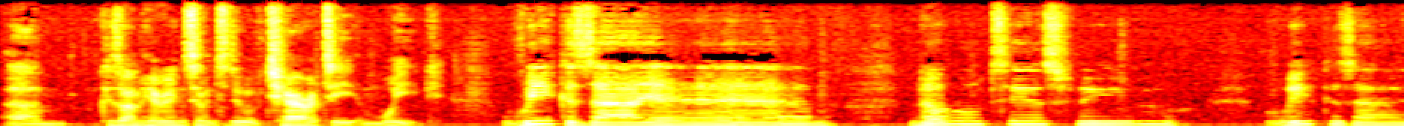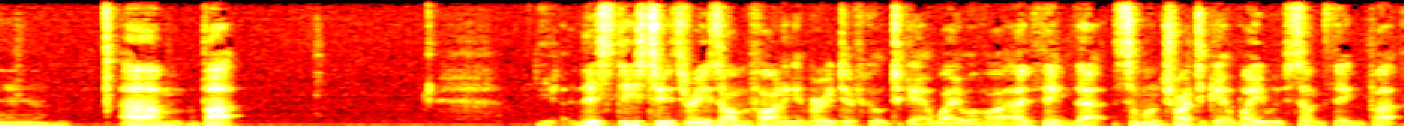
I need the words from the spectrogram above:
Because um, I'm hearing something to do with charity and weak. Weak as I am, no tears for you weak as I am. Um, but this these two threes, I'm finding it very difficult to get away with. I, I, think that someone tried to get away with something, but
